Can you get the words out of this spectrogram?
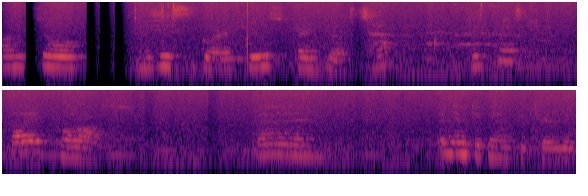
Um so this is gorgeous Arjosa. This is five paws. And and I'm taking a picture with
